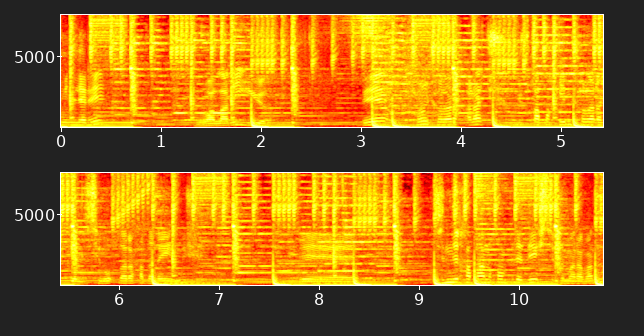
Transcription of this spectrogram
milleri yuvaları yiyor. Ve sonuç olarak araç kapak yemiş olarak geldi. Sivoplara kadar eğilmiş. Ee, sindir kapağını komple değiştirdim arabanın.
